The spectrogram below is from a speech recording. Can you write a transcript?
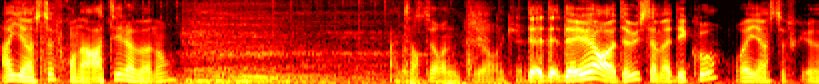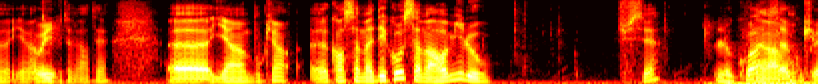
Ah, il y a un stuff qu'on a raté là-bas, non? Monster Hunter, ok. D- d- D'ailleurs, t'as vu, ça m'a déco. Ouais, il y a un stuff, que- il y avait un Oui. truc que. Euh, Il y a un bouquin. Euh, quand ça m'a déco, ça m'a remis le. Tu sais Le quoi Ça Tu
